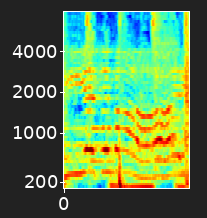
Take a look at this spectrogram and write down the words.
ये तुम्हारी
